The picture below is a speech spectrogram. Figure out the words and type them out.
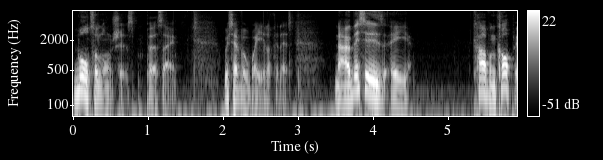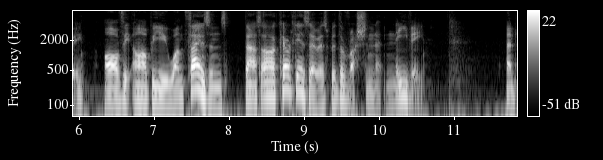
mortar launchers, per se whichever way you look at it. Now, this is a carbon copy of the RBU 1000s that are currently in service with the Russian Navy and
